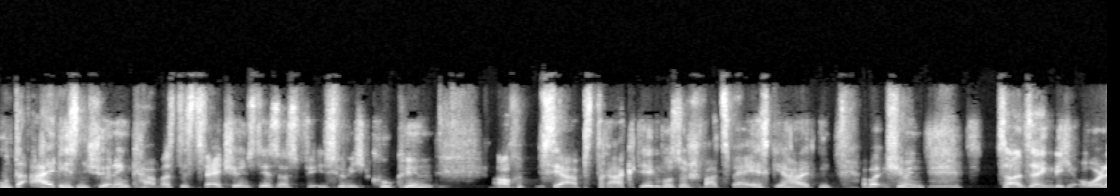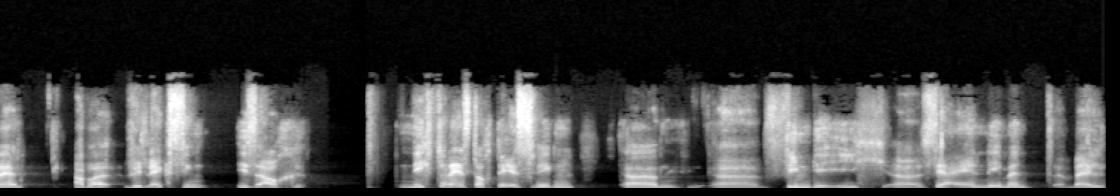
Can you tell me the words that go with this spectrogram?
unter all diesen schönen Covers, das zweitschönste ist, ist für mich Cookin, auch sehr abstrakt, irgendwo so schwarz-weiß gehalten, aber schön sind sie eigentlich alle, aber Relaxing ist auch nicht zuletzt auch deswegen, ähm, äh, finde ich, äh, sehr einnehmend, weil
